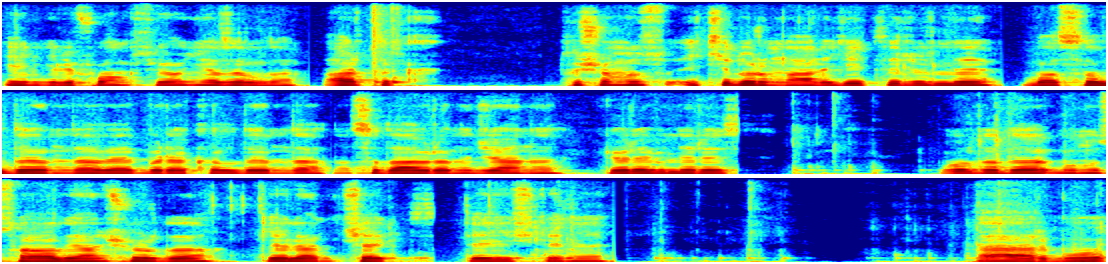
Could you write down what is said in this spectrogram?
ilgili fonksiyon yazıldı. Artık tuşumuz iki durumlu hale getirildi. Basıldığında ve bırakıldığında nasıl davranacağını görebiliriz. Burada da bunu sağlayan şurada gelen checked değişkeni eğer bu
